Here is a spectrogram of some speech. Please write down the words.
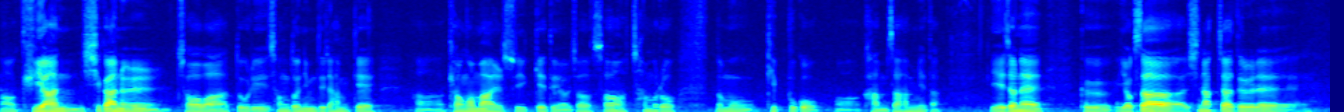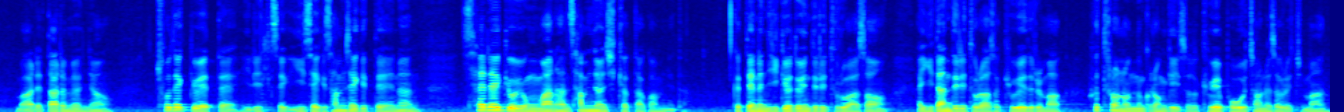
어, 귀한 시간을 저와 또 우리 성도님들이 함께 어, 경험할 수 있게 되어져서 참으로 너무 기쁘고 어, 감사합니다. 예전에 그 역사 신학자들의 말에 따르면요. 초대교회 때 1세기, 2세기, 3세기 때에는 세례 교육만 한 3년 시켰다고 합니다. 그때는 이교도인들이 들어와서 이단들이 들어와서 교회들을 막 흐트러 놓는 그런 게 있어서 교회 보호 차원에서 그랬지만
